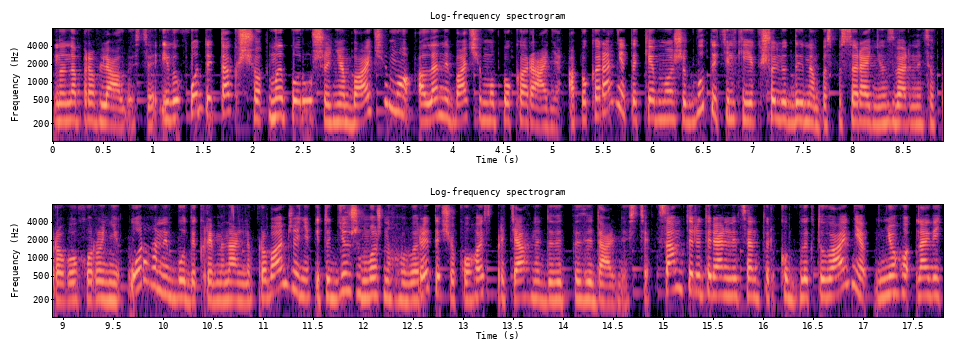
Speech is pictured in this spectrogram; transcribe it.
не направлялося. І виходить так, що ми порушення бачимо, але не бачимо покарання. А покарання таке може бути тільки якщо людина безпосередньо звернеться в правоохоронні органи, буде кримінальне провадження, і тоді вже можна говорити, що когось притягнуть до відповідальності. Сам територіальний центр комплектування в нього навіть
